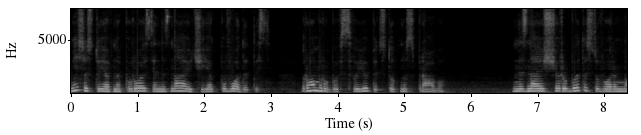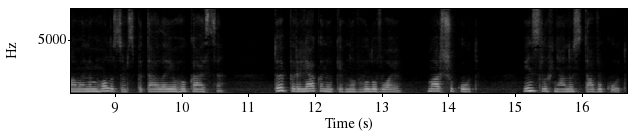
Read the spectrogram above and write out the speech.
Місю стояв на порозі, не знаючи, як поводитись. Ром робив свою підступну справу. Не знаєш, що робити? суворим маминим голосом спитала його Кася. Той перелякано кивнув головою. Марш у кут. Він слухняно став у кут.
